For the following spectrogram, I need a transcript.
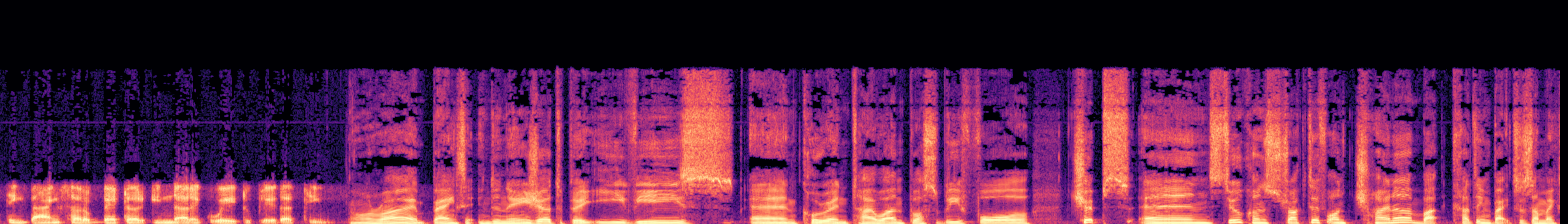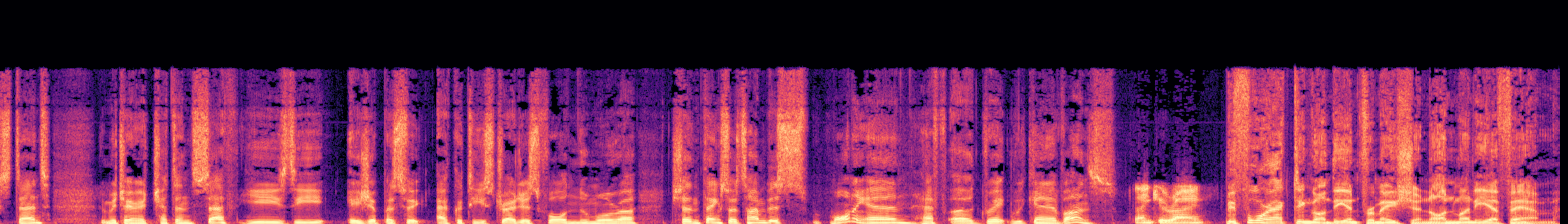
I think banks are a better indirect way to play that theme. All right. Banks in Indonesia to play EVs and Korea and Taiwan possibly for chips and still constructive on China but cutting back to some extent. We're chatting with Chetan Seth. He's the Asia Pacific equity strategist for Nomura. Chetan, thanks for your time this morning and have a great weekend in advance. Thank you, Ryan. Before acting on the information on Money FM,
